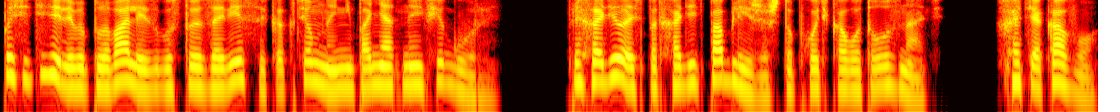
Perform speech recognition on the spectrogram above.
Посетители выплывали из густой завесы, как темные непонятные фигуры. Приходилось подходить поближе, чтобы хоть кого-то узнать. Хотя кого?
